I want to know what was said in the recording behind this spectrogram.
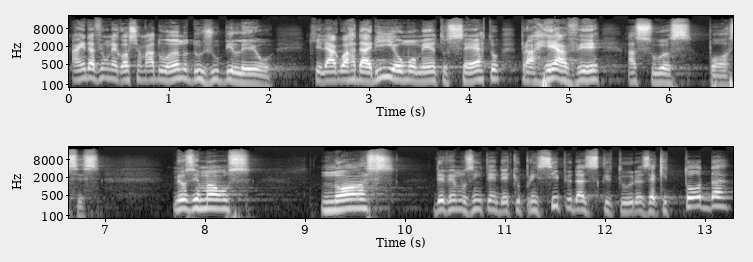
ainda havia um negócio chamado ano do jubileu, que ele aguardaria o momento certo para reaver as suas posses. Meus irmãos, nós devemos entender que o princípio das Escrituras é que toda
